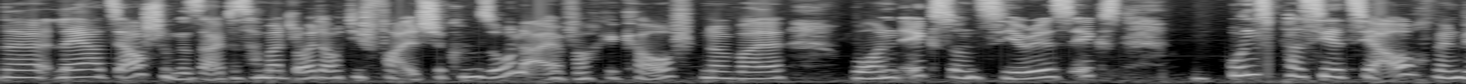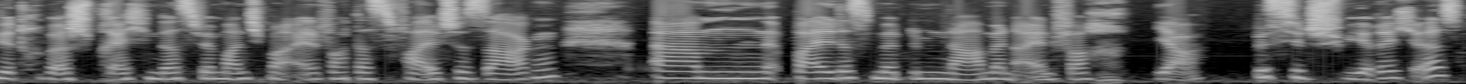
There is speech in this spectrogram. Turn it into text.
Ne, Leia hat es ja auch schon gesagt, das haben halt Leute auch die falsche Konsole einfach gekauft, ne, weil One X und Series X, uns passiert es ja auch, wenn wir drüber sprechen, dass wir manchmal einfach das Falsche sagen, ähm, weil das mit dem Namen einfach, ja, bisschen schwierig ist.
